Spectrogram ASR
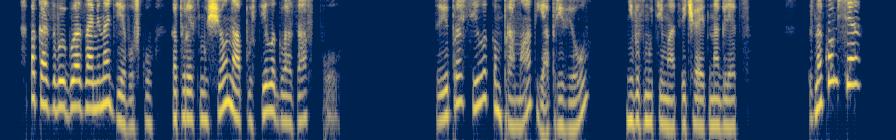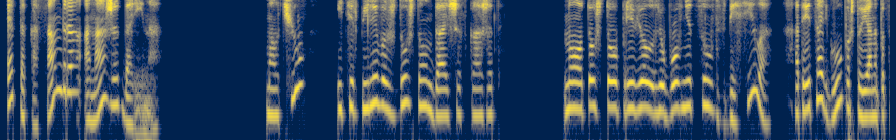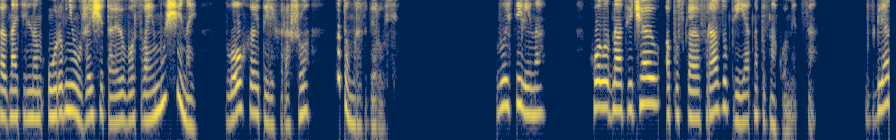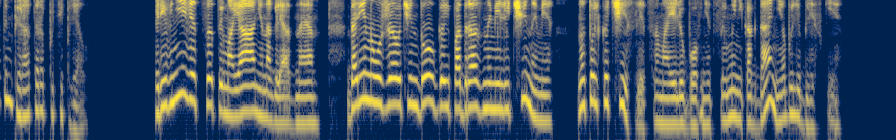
Показываю глазами на девушку, которая смущенно опустила глаза в пол. «Ты просила компромат, я привел», — невозмутимо отвечает наглец. «Знакомься, это Кассандра, она же Дарина». Молчу и терпеливо жду, что он дальше скажет. Но то, что привел любовницу, взбесило. Отрицать глупо, что я на подсознательном уровне уже считаю его своим мужчиной. Плохо это или хорошо, потом разберусь. Властелина. Холодно отвечаю, опуская фразу «приятно познакомиться». Взгляд императора потеплел. «Ревнивица ты моя ненаглядная. Дарина уже очень долго и под разными личинами, но только числится моей любовницей, мы никогда не были близки».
